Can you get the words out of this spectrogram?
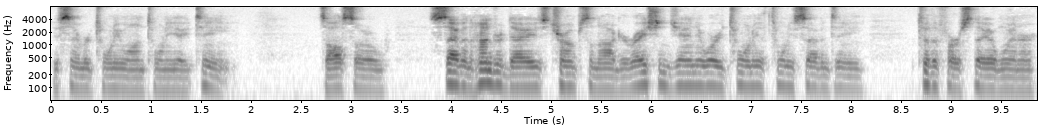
December 21, 2018. It's also 700 days, Trump's inauguration, January 20th, 2017, to the first day of winter,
